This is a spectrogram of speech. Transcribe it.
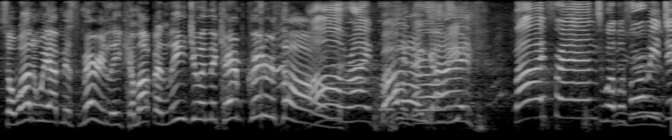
So why don't we have Miss Mary Lee come up and lead you in the Camp Critter Song? All right, boys Follow and girls. guys. Bye, friends. Well, before we do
